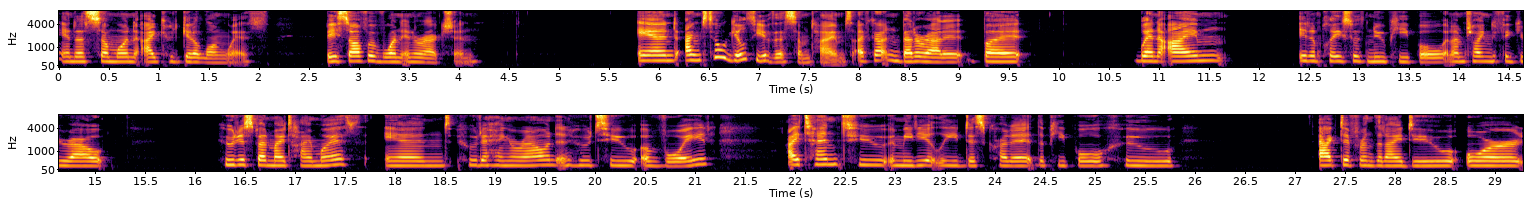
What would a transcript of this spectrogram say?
and as someone I could get along with based off of one interaction. And I'm still guilty of this sometimes. I've gotten better at it, but when I'm in a place with new people and I'm trying to figure out who to spend my time with and who to hang around and who to avoid, I tend to immediately discredit the people who act different than I do or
